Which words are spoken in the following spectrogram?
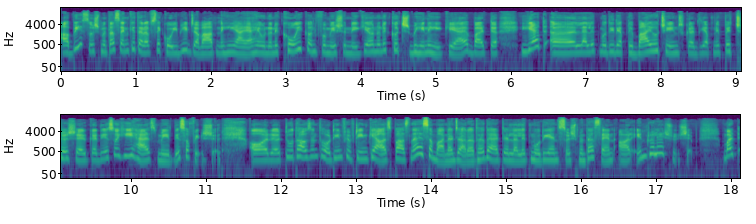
अभी सुष्मिता सेन की तरफ़ से कोई भी जवाब नहीं आया है। उन्होंने कोई कंफर्मेशन नहीं किया उन्होंने कुछ भी नहीं किया है। बट येट ललित मोदी ने अपने बायो चेंज कर दिया अपने पिक्चर शेयर कर दिए। So he has made this official और 2013-15 के आसपास ना ऐसा माना जा रहा था that Lalit Modi and Sushmita Sen are in relationship but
